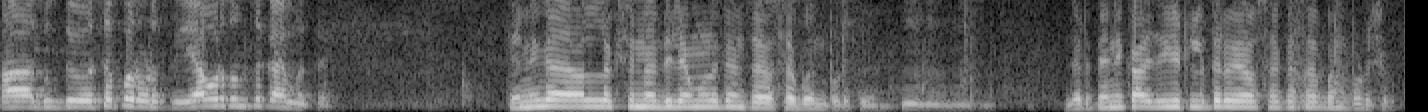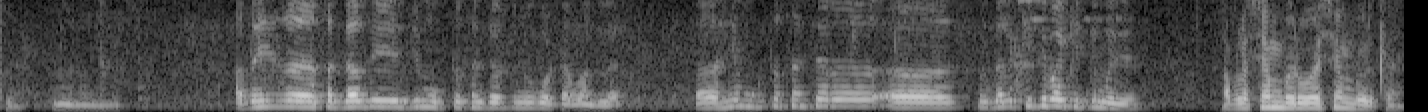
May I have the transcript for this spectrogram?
हा दुग्ध व्यवसाय परवडत नाही. यावर तुमचं काय मत आहे? त्यांनी गावाला लक्ष न दिल्यामुळे त्यांचा व्यवसाय बंद पडतो. जर त्यांनी काळजी घेतली तर व्यवसाय कसा बंद पडू शकतो. आता ही सध्या ती जी मुक्त संचार तुम्ही गोटा बांधलाय अ, हे मुक्त संचार अ, सध्याला किती बाय किती मध्ये आपला शंभर व शंभरचा आहे.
